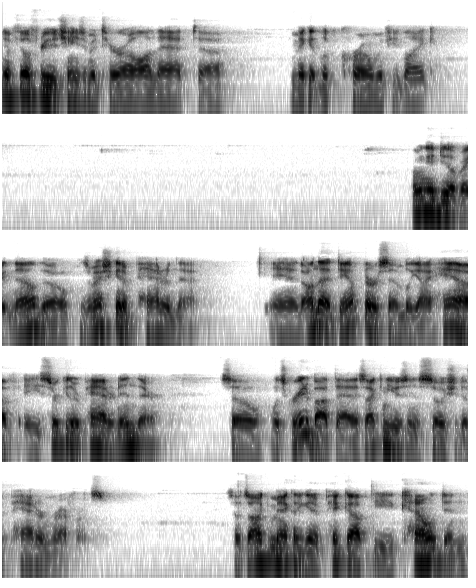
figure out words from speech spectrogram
you know, feel free to change the material on that, uh, make it look chrome if you'd like. What I'm going to do it right now, though, is I'm actually going to pattern that. And on that dampener assembly, I have a circular pattern in there. So what's great about that is I can use an associative pattern reference. So it's automatically going to pick up the count and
